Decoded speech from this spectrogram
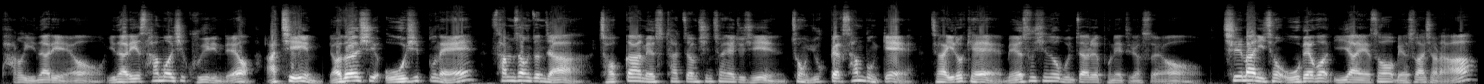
바로 이날이에요. 이날이 3월 19일인데요. 아침 8시 50분에 삼성전자 저가 매수 타점 신청해 주신 총 603분께 제가 이렇게 매수 신호 문자를 보내드렸어요. 72,500원 이하에서 매수하셔라.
